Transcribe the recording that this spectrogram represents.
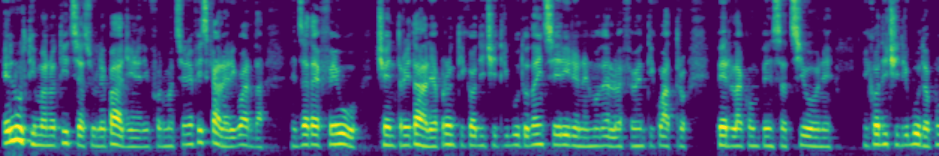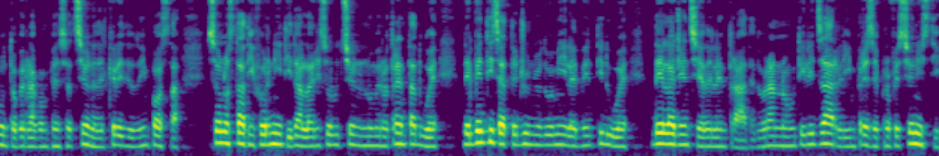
e l'ultima notizia sulle pagine di informazione fiscale riguarda le ZFU Centro Italia pronti codici tributo da inserire nel modello F24 per la compensazione i codici tributo appunto per la compensazione del credito d'imposta sono stati forniti dalla risoluzione numero 32 del 27 giugno 2022 dell'Agenzia delle Entrate. Dovranno utilizzarli imprese e professionisti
